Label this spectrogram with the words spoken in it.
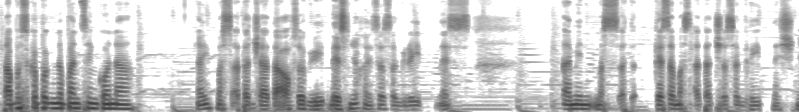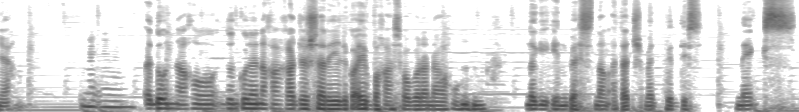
Tapos kapag napansin ko na ay mas attached yata ako sa greatness niya kaysa sa greatness I mean mas at- kaysa mas attached siya sa greatness niya. Mm-mm. Ah, doon na ako doon ko na nakaka-judge sarili ko ay baka sobra na akong nag invest ng attachment with this next.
